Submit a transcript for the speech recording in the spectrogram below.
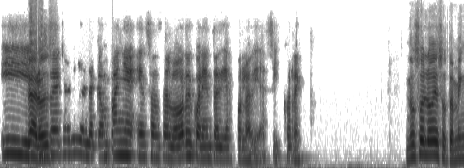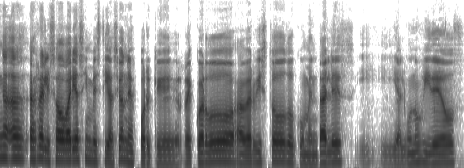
y claro, estoy de la campaña en San Salvador de 40 días por la vida, sí, correcto. No solo eso, también has, realizado varias investigaciones, porque recuerdo haber visto documentales y, algunos videos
